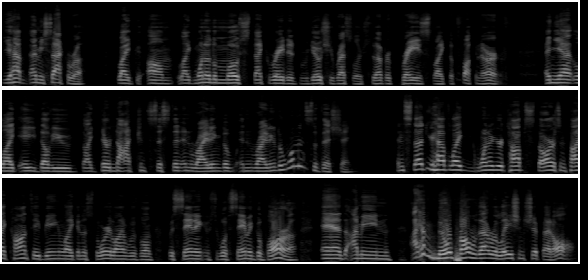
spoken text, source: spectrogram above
You have Emi Sakura, like um, like one of the most decorated Joshi wrestlers to ever graze like the fucking earth. And yet, like AEW, like they're not consistent in writing the in writing the women's division. Instead, you have like one of your top stars in Tay Conti being like in a storyline with um with Sammy with Sammy Guevara, and I mean I have no problem with that relationship at all,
